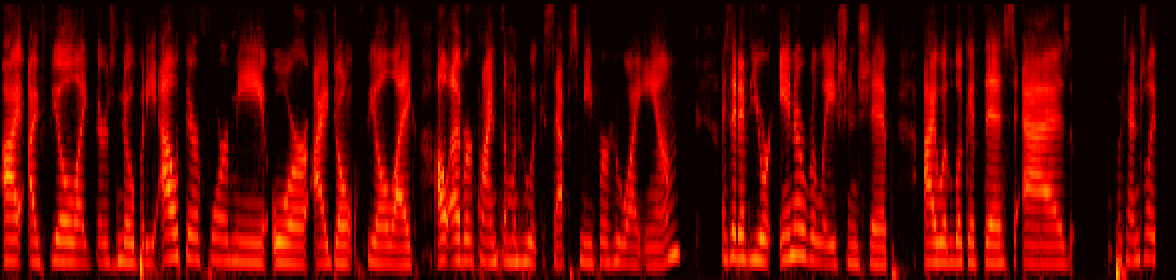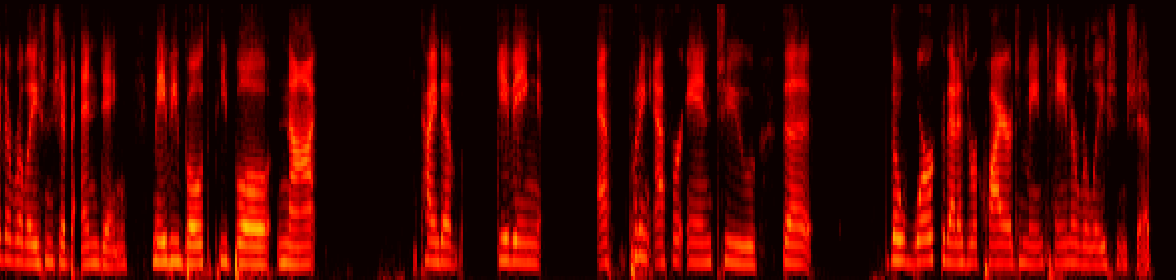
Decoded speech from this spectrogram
I I feel like there's nobody out there for me or I don't feel like I'll ever find someone who accepts me for who I am. I said if you're in a relationship, I would look at this as potentially the relationship ending. Maybe both people not kind of giving putting effort into the the work that is required to maintain a relationship.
